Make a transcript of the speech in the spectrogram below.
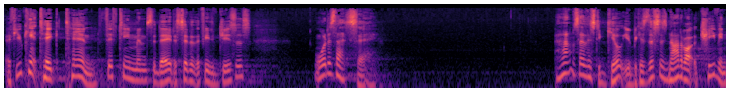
If you can't take 10, 15 minutes a day to sit at the feet of Jesus, what does that say? And I don't say this to guilt you because this is not about achieving.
